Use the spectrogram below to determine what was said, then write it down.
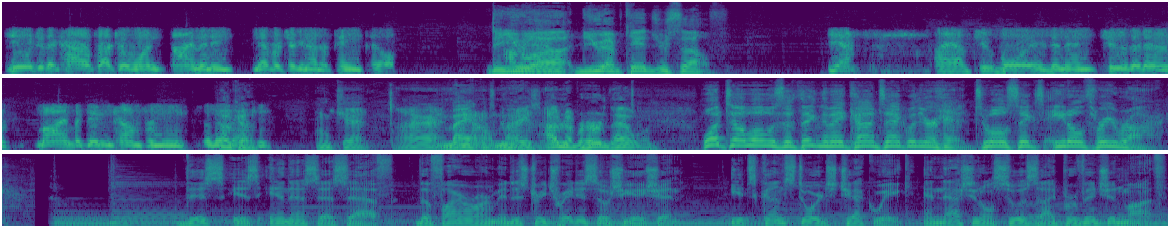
he went to the chiropractor one time and he never took another pain pill. Do you uh, do you have kids yourself? Yes, I have two boys and then two that are mine but didn't come from me. So they're Okay. lucky. Okay. All right. Man, That's oh, man. crazy. I've never heard that one. What, uh, what was the thing that made contact with your head? 206 803 Rock. This is NSSF, the Firearm Industry Trade Association. It's Gun Storage Check Week and National Suicide Prevention Month.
